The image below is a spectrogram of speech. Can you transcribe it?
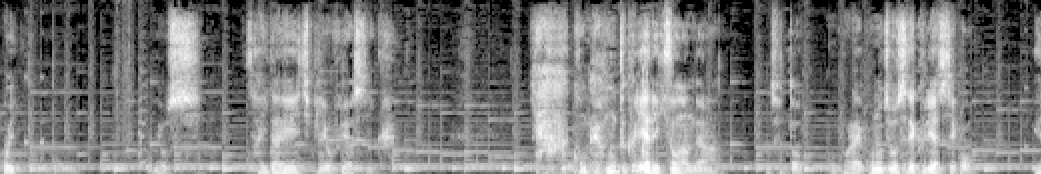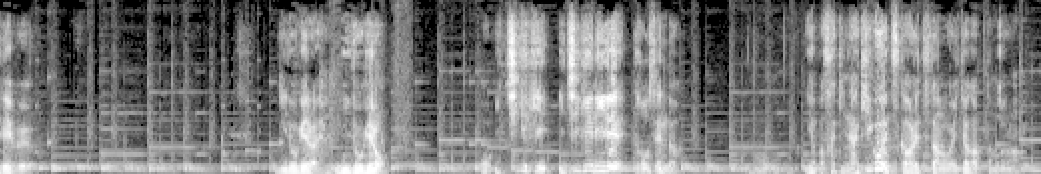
ほい。よし。最大 HP を増やしていく。いやー、今回ほんとクリアできそうなんだよな。ちょっと、これ、この調子でクリアしていこう。エレブ。二度ゲロや。二度ゲロ。お、一撃、一蹴りで倒せんだ。やっぱさっき鳴き声使われてたのが痛かったんだな。うん。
